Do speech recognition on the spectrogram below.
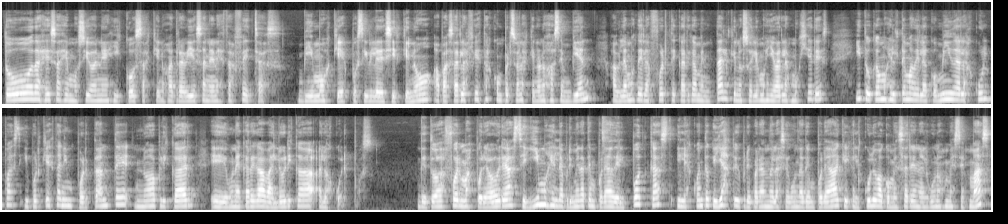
todas esas emociones y cosas que nos atraviesan en estas fechas. Vimos que es posible decir que no a pasar las fiestas con personas que no nos hacen bien, hablamos de la fuerte carga mental que nos solemos llevar las mujeres y tocamos el tema de la comida, las culpas y por qué es tan importante no aplicar eh, una carga valórica a los cuerpos. De todas formas, por ahora seguimos en la primera temporada del podcast y les cuento que ya estoy preparando la segunda temporada que calculo va a comenzar en algunos meses más,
